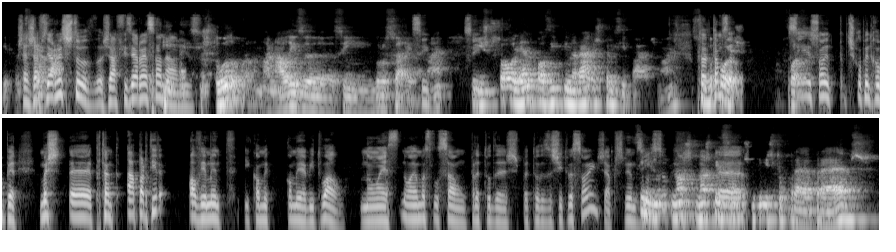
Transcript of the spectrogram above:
E, portanto, já, já fizeram esse estudo, já fizeram essa análise. Um estudo, uma análise assim grosseira, sim, não é? Sim. Isto só olhando para os itinerários principais, não é? Portanto, depois, estamos a... Sim, só, desculpa interromper, mas, uh, portanto, à partida, obviamente, e como é, como é habitual, não é, não é uma solução para todas, para todas as situações, já percebemos Sim, isso. Nós, nós pensamos uh, nisto para, para hubs,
